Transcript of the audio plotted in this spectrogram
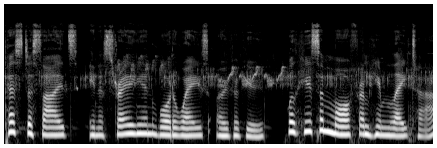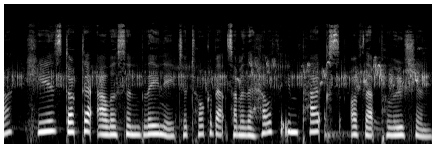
Pesticides in Australian Waterways Overview. We'll hear some more from him later. Here's Dr. Alison Bleaney to talk about some of the health impacts of that pollution.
